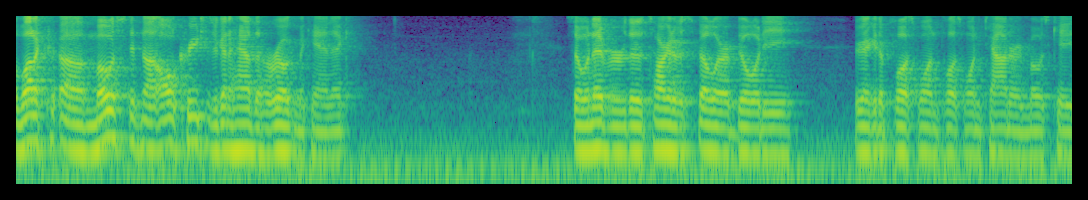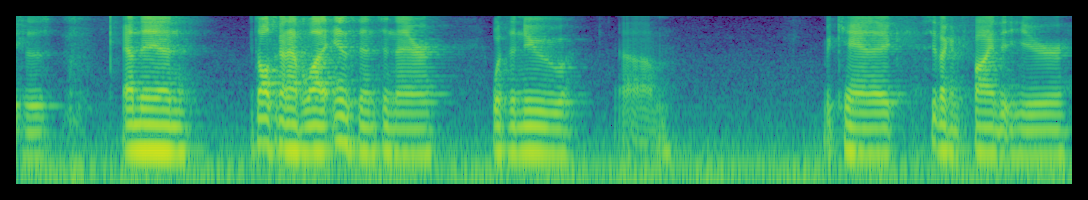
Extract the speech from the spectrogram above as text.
a lot of uh, most, if not all, creatures are going to have the heroic mechanic. So whenever the target of a spell or ability, they're going to get a plus one, plus one counter in most cases. And then it's also going to have a lot of instants in there with the new um, mechanic. See if I can find it here.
